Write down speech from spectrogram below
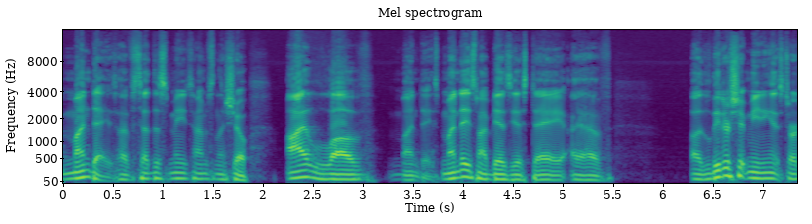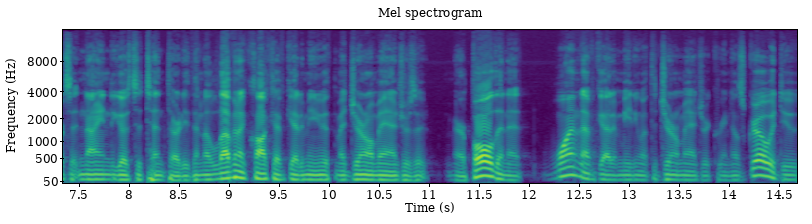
Mondays, I've said this many times on the show, I love Mondays. Monday's my busiest day. I have a leadership meeting that starts at 9 and goes to 10.30. Then 11 o'clock, I've got a meeting with my general managers at Maribold. And at 1, I've got a meeting with the general manager at Green Hills Grill. We do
